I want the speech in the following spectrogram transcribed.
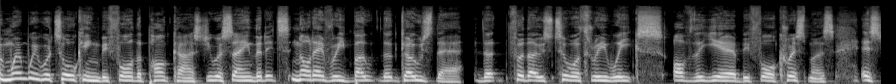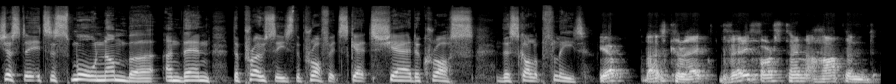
And when we were talking before the podcast, you were saying that it's not every boat that goes there, that for those two or three weeks of the year before Christmas, it's just it's a small number and then the proceeds, the profits get shared across the scallop fleet. Yep, that's correct. The very first time it happened,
